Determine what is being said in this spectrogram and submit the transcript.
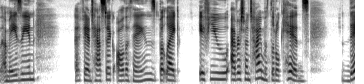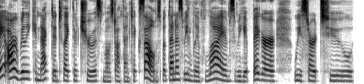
amazing uh, fantastic all the things. But like if you ever spend time with little kids they are really connected to like their truest, most authentic selves. But then as we live lives, we get bigger, we start to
